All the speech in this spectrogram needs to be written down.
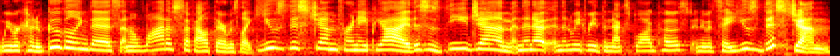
we were kind of Googling this, and a lot of stuff out there was like, use this gem for an API. This is the gem. And then, uh, and then we'd read the next blog post, and it would say, use this gem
